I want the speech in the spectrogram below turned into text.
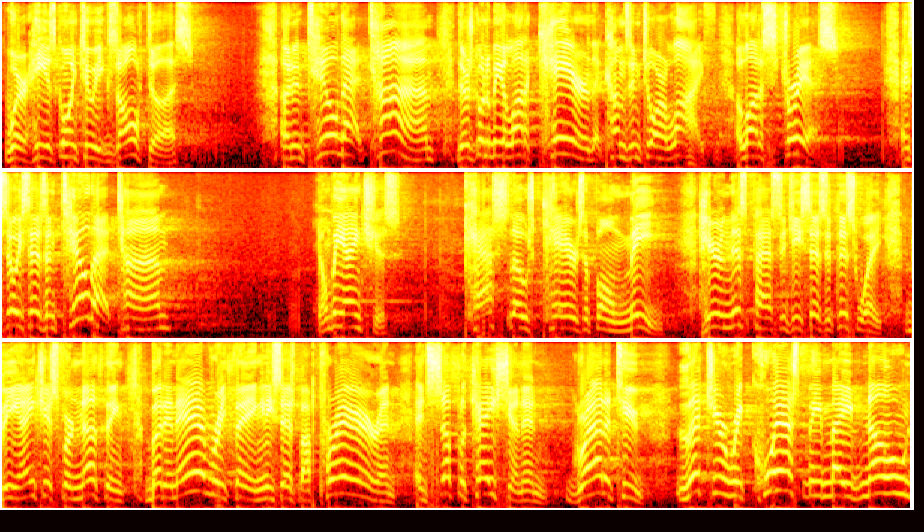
where He is going to exalt us and until that time, there's going to be a lot of care that comes into our life, a lot of stress. And so he says, until that time, don't be anxious. Cast those cares upon me. Here in this passage, he says it this way Be anxious for nothing, but in everything. And he says, by prayer and, and supplication and gratitude, let your request be made known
